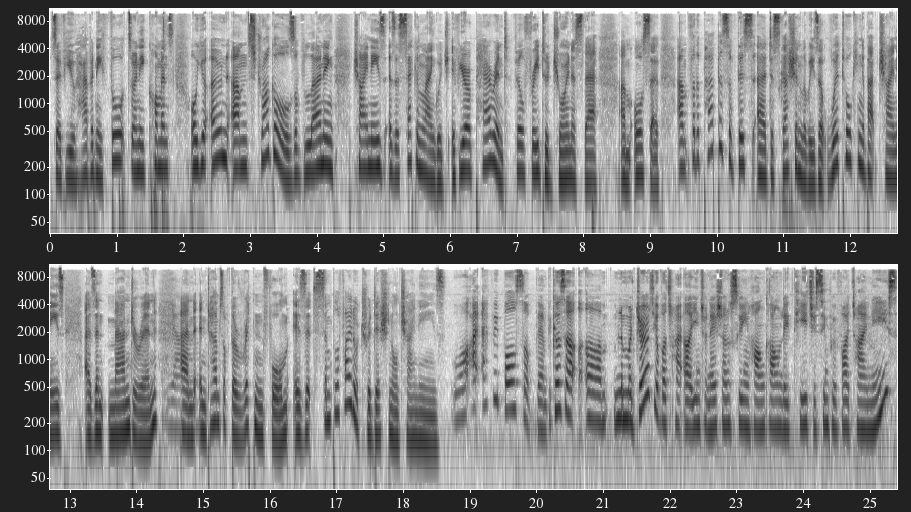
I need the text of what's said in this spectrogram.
So if you have any thoughts or any comments or your own um, struggles of learning Chinese as a second language, if you're a parent, feel free to join us there um, also. Um, for the purpose of this uh, discussion, Louisa, we're talking about Chinese as in Mandarin. Yeah. And in terms of the written form, is it simplified or traditional Chinese? Well, I, I think both of them because uh, um, the majority of a chi- uh, international school in Hong Kong they teach simplified Chinese.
